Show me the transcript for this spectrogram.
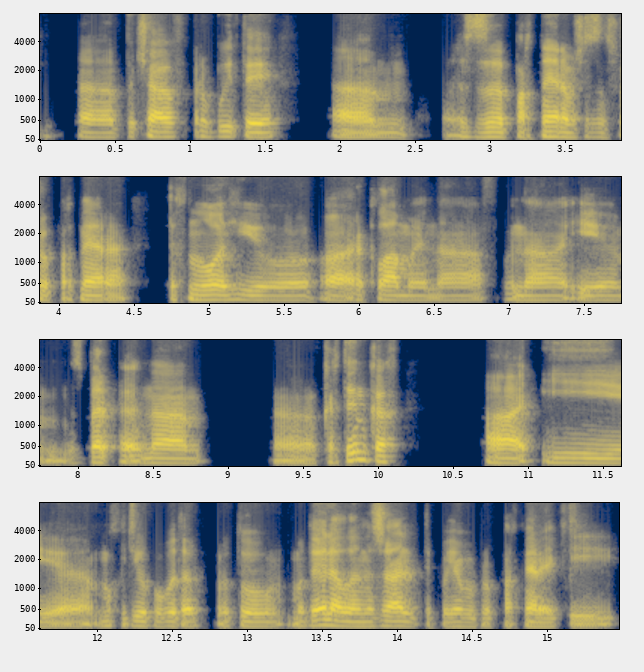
почав робити ем, з партнером, що знайшов партнера технологію а, реклами на на, і, на а, картинках. А, І е, ми хотіли побудувати ту модель, але на жаль, типу я вибрав партнера, який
